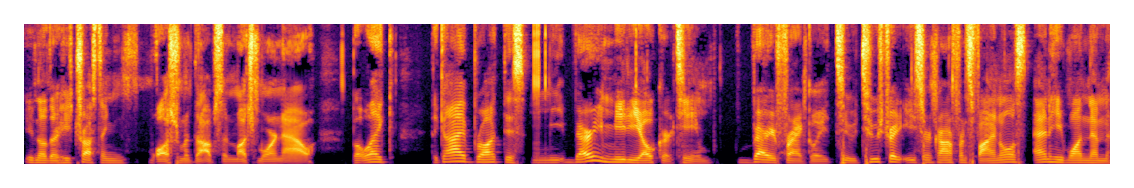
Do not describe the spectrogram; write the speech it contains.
even though he's trusting Wahlstrom and Dobson much more now. But like the guy brought this me- very mediocre team, very frankly, to two straight Eastern Conference finals, and he won them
